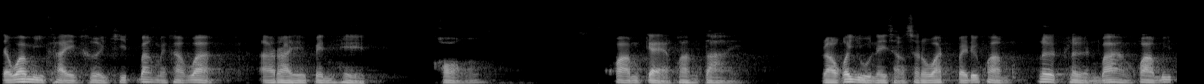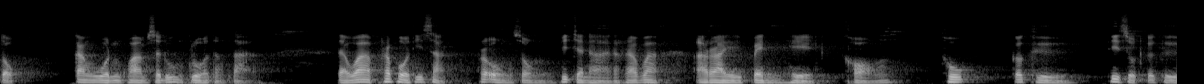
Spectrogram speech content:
แต่ว่ามีใครเคยคิดบ้างไหมครับว่า อะไรเป็นเหตุของความแก่ความตาย เราก็อยู่ในสังสารวัฏไปด้วยความเพลิดเพลินบ้าง ความวิตก กังวลความสะดุ้งกลัวต่างๆ แต่ว่าพระโพธิสัตว์ ระองค์ทรงพิจารณานะครับว่าอะไรเป็นเหตุของทุกข์ก็คือที่สุดก็คือ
